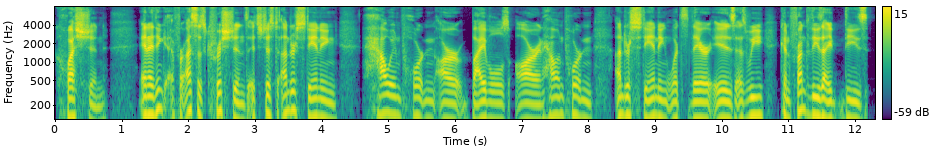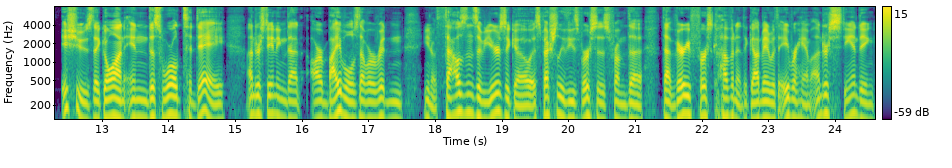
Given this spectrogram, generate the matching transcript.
question. And I think for us as Christians, it's just understanding how important our Bibles are and how important understanding what's there is as we confront these these issues that go on in this world today understanding that our bibles that were written you know thousands of years ago especially these verses from the that very first covenant that God made with Abraham understanding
